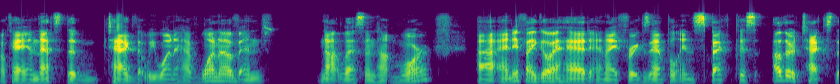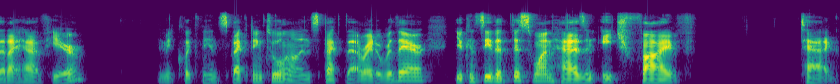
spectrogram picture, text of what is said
Okay, and that's the tag that we want to have one of and not less and not more. Uh, and if I go ahead and I, for example, inspect this other text that I have here, let me click the inspecting tool and I'll inspect that right over there. You can see that this one has an H5 tag.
